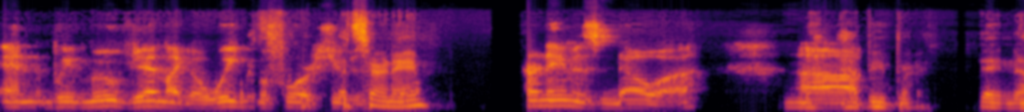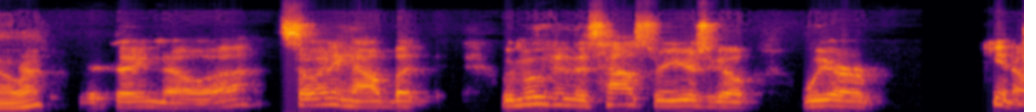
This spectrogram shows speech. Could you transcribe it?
and we moved in like a week before she What's was her name her name is noah um, happy birthday, Noah. Happy birthday, Noah. So anyhow, but we moved in this house three years ago. We are, you know,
